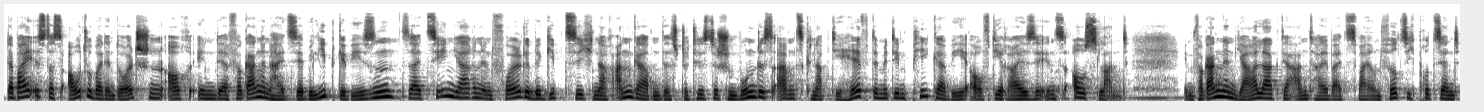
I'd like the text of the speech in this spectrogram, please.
Dabei ist das Auto bei den Deutschen auch in der Vergangenheit sehr beliebt gewesen. Seit zehn Jahren in Folge begibt sich nach Angaben des Statistischen Bundesamts knapp die Hälfte mit dem Pkw auf die Reise ins Ausland. Im vergangenen Jahr lag der Anteil bei 42 Prozent.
